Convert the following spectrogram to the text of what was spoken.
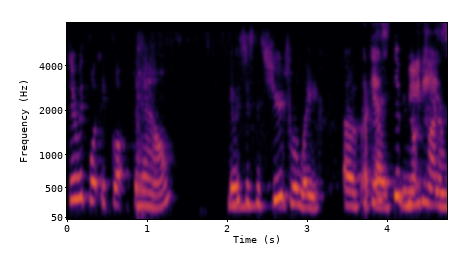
do with what you've got for now. It was just this huge relief of, I guess the beauty is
